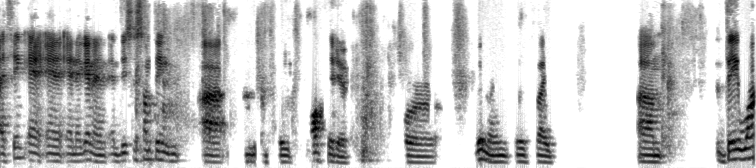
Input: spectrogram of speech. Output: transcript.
I think, and, and, and again, and, and, this is something uh, positive for women. It's like um, they want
